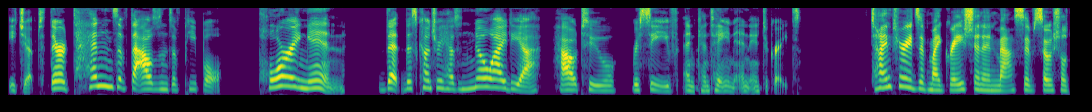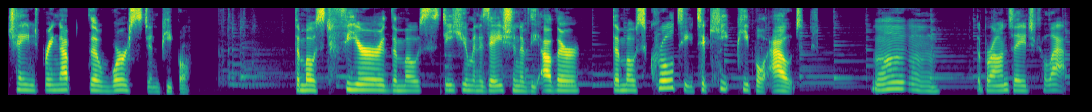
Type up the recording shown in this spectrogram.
Egypt. There are tens of thousands of people pouring in that this country has no idea how to receive and contain and integrate. Time periods of migration and massive social change bring up the worst in people the most fear, the most dehumanization of the other, the most cruelty to keep people out. Mm, the Bronze Age collapse.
